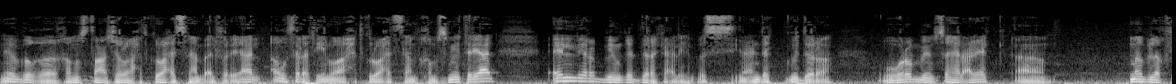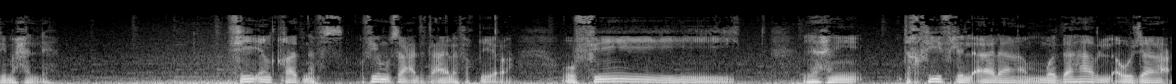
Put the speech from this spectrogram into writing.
نبغى 15 واحد كل واحد سهم ب 1000 ريال أو 30 واحد كل واحد سهم ب 500 ريال. اللي ربي مقدرك عليه. بس عندك قدرة وربي مسهل عليك آه، مبلغ في محله. في إنقاذ نفس وفي مساعدة عائلة فقيرة وفي يعني تخفيف للآلام وذهاب للأوجاع.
